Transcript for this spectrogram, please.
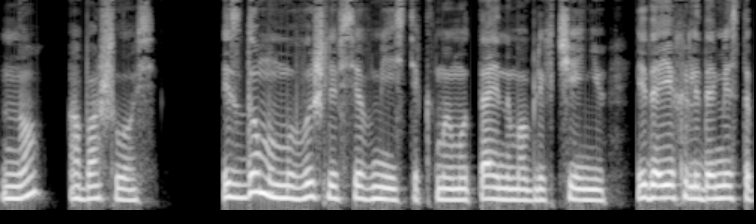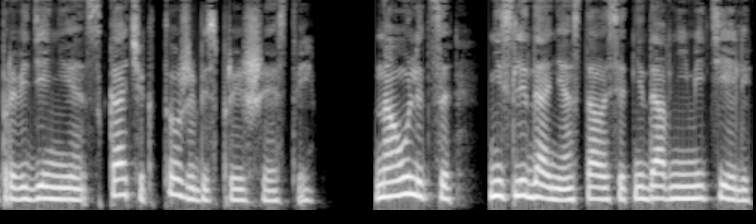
Но обошлось. Из дома мы вышли все вместе, к моему тайному облегчению, и доехали до места проведения скачек тоже без происшествий. На улице ни следа не осталось от недавней метели.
